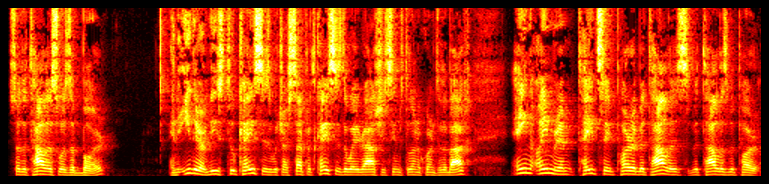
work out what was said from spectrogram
so the talis was a bur. In either of these two cases, which are separate cases, the way Rashi seems to learn according to the Bach, ein oimrim teitze para betalis betalis bepara.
